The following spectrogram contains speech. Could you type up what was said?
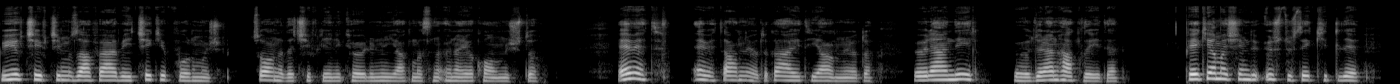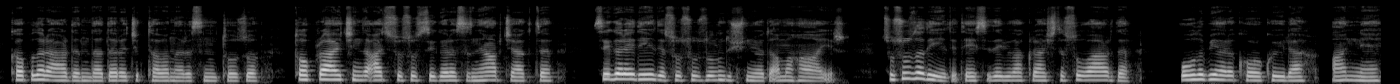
büyük çiftçi Muzaffer Bey çekip vurmuş. Sonra da çiftliğini köylünün yakmasına ön ayak olmuştu. Evet, evet anlıyordu. Gayet iyi anlıyordu. Ölen değil, öldüren haklıydı. Peki ama şimdi üst üste kitli, kapılar ardında daracık tavan arasının tozu, toprağı içinde aç susuz sigarasız ne yapacaktı? Sigara değil de susuzluğunu düşünüyordu ama hayır. Susuz da değildi. Tesiste bir akraçta su vardı. Oğlu bir ara korkuyla anne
